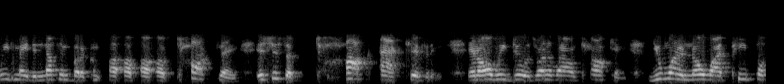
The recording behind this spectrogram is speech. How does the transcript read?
we've made it nothing but a, a, a, a talk thing. It's just a talk activity, and all we do is run around talking. You want to know why people,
